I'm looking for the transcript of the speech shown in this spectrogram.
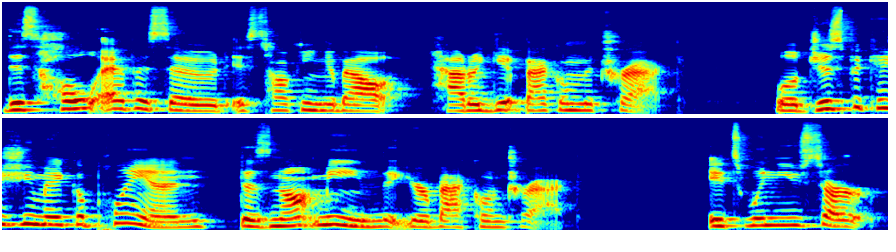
This whole episode is talking about how to get back on the track. Well, just because you make a plan does not mean that you're back on track. It's when you start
